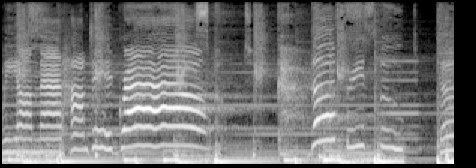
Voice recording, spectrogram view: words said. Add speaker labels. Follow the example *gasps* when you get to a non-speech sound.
Speaker 1: We on that haunted ground. The three spooked girls.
